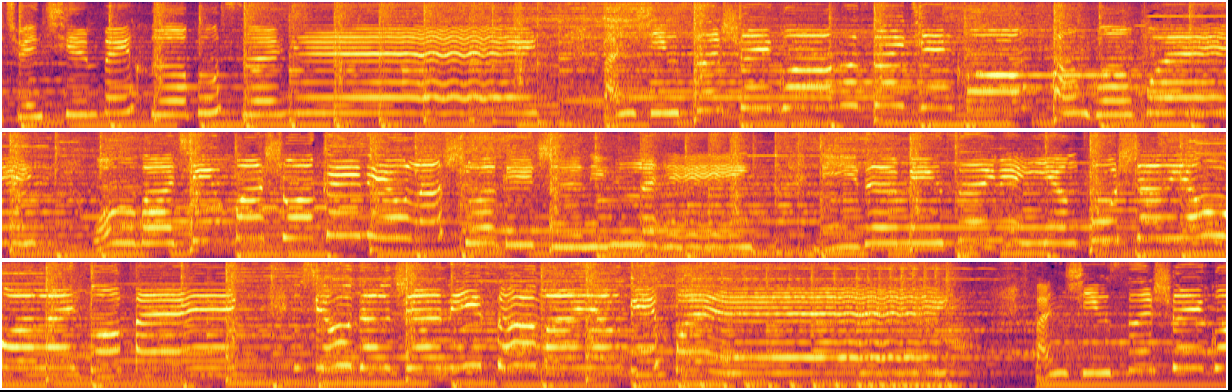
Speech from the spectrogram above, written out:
卷千杯喝不醉。繁星似水挂在天空放光辉，我把情话说给牛郎，说给织女泪。你的名字鸳鸯谱上由我来作陪，就等着你策马扬别回。繁星似水挂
